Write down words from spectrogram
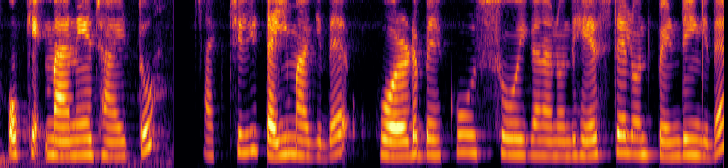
ಓಕೆ, ಮ್ಯಾನೇಜ್ ಆಯಿತು. ಆ್ಯಕ್ಚುಲಿ ಟೈಮ್ ಆಗಿದೆ. ಹೊರಡಬೇಕು. ಸೊ, ಈಗ ನಾನೊಂದು ಹೇರ್ ಸ್ಟೈಲ್ ಒಂದು ಪೆಂಡಿಂಗ್ ಇದೆ.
